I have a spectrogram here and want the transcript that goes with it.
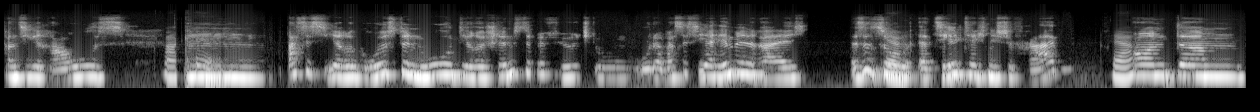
kann sie raus? Okay. Mm, Was ist ihre größte Not, ihre schlimmste Befürchtung oder was ist ihr Himmelreich? Das sind so Ja. erzähltechnische Fragen. Ja. Und ähm,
